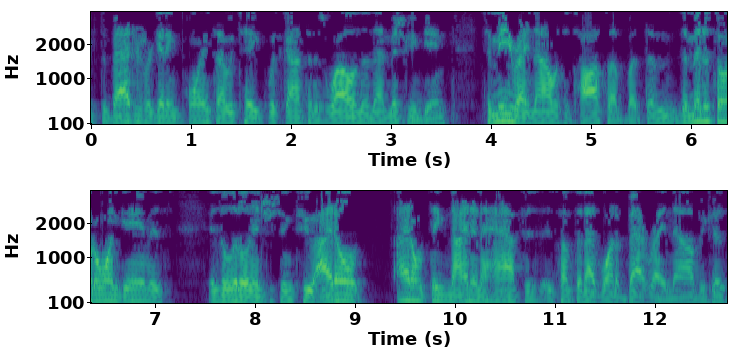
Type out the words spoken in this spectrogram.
if the Badgers are getting points, I would take Wisconsin as well, and then that Michigan game to me right now is a toss up. But the the Minnesota one game is is a little interesting too. I don't I don't think nine and a half is, is something I'd want to bet right now because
